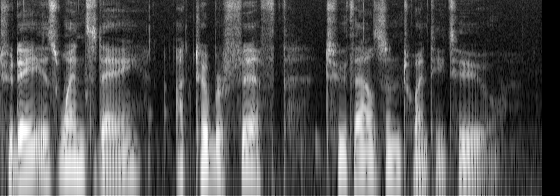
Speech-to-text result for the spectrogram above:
Today is Wednesday, October 5th, 2022.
